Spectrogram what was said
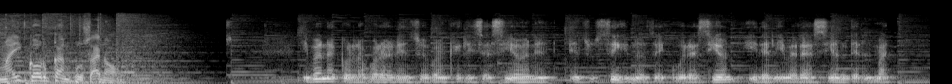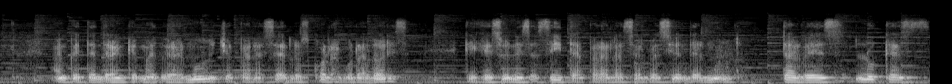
Maicor Y van a colaborar en su evangelización, en, sus signos de curación y de liberación del mal, aunque tendrán que madurar mucho para ser los colaboradores que Jesús necesita para la salvación del mundo. Tal vez Lucas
